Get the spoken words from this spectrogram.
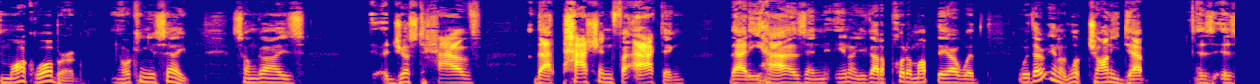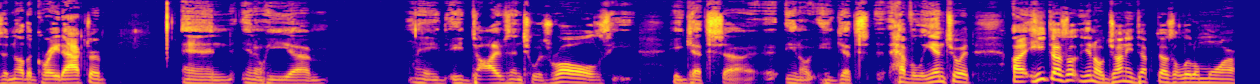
Mark Wahlberg. What can you say? Some guys just have that passion for acting that he has, and you know, you got to put him up there with with you know. Look, Johnny Depp is is another great actor, and you know he um, he he dives into his roles. He he gets uh, you know he gets heavily into it. Uh, he does you know Johnny Depp does a little more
